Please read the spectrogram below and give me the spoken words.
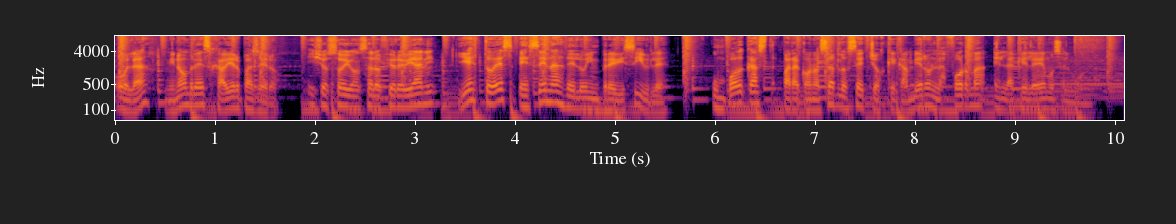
Hola, mi nombre es Javier Pallero. Y yo soy Gonzalo Fioreviani. Y esto es Escenas de lo Imprevisible, un podcast para conocer los hechos que cambiaron la forma en la que leemos el mundo.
